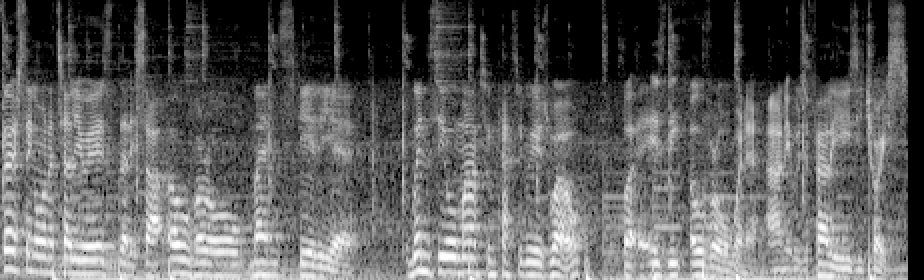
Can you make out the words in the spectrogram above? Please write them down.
First thing I want to tell you is that it's our overall men's ski of the year. Wins the all mountain category as well, but it is the overall winner and it was a fairly easy choice.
